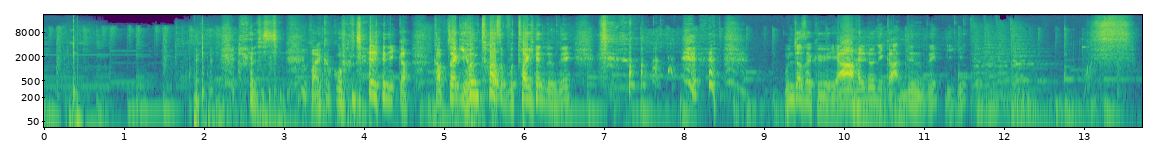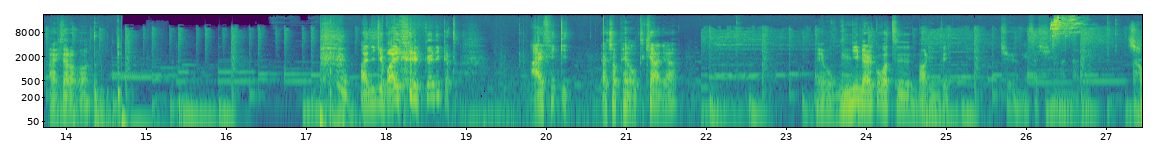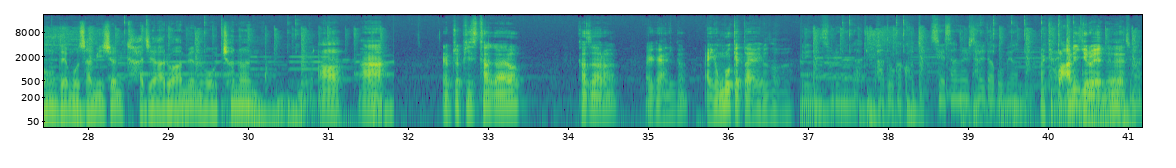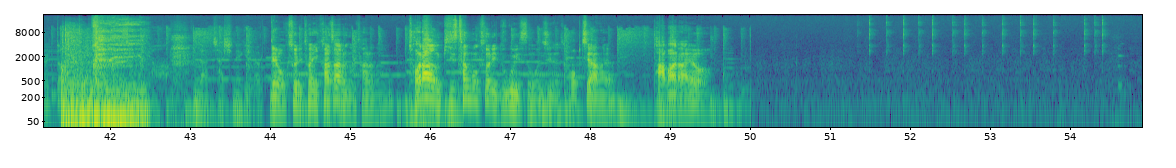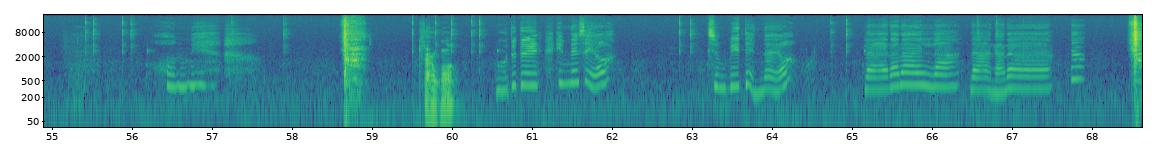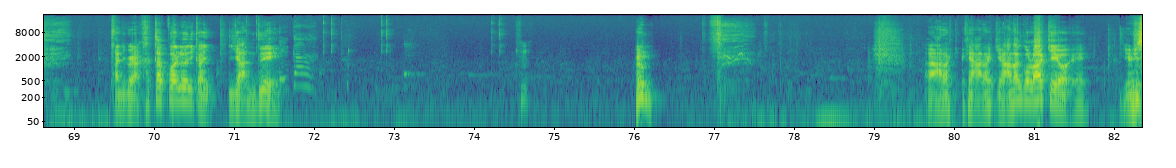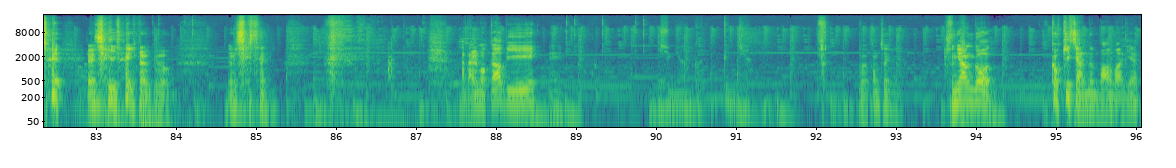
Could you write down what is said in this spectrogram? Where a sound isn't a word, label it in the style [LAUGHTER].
[LAUGHS] 마이크 꼽은 차려니까 갑자기 현타 와서 못하겠는데 [LAUGHS] 혼자서 그 야 하려니까 안 되는데 이게 아 기다려봐 [LAUGHS] 아니 이게 마이크를 끄니까 또... 아이 새끼 야저 펜 어떻게 하냐? 야 이거 웅님이 할 것 같은 말인데? 조용해서 쉴만 나네 성대모사 미션 가자로 하면 5천 원 아, 아. 그럼 좀 비슷한가요? 가즈하라. 아, 이거 아닌가? 아, 욕먹겠다, 야, 이러다가. 들리는 소리는 아주 파도가 거쳐 세상을 살다 보면 아, 이렇게 말이 길어, 얘는. 마지막을 떠나 나 [LAUGHS] 자신에게 여러 내 목소리 톤이 너무 다르다고? 저랑 비슷한 목소리 누구 있음, 원신에서? 없지 않아요? 봐봐라요. 언니 [LAUGHS] 기다려봐. 모두들 힘내세요 준비됐나요? 라라라라 라라라 [LAUGHS] 아니, 이거 야, 각 잡고 하려니까 이- 이게 안 돼. 내가 흠! 아, 안 할, 그냥 안 할게요. 안 한 걸로 할게요. 예. 열차, 열차 이상이라고요. 열차 이상. [LAUGHS] 아, 날먹 까비. 예. 중요한 건 끈기야 뭐야, 깜짝이야. 중요한 건 꺾이지 않는 마음 아니야?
